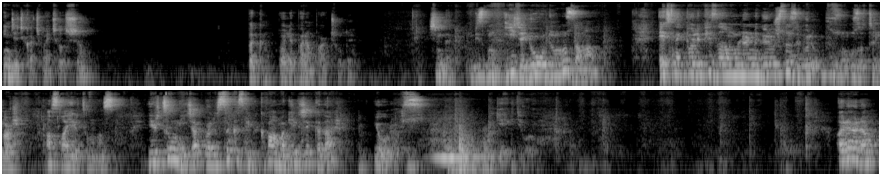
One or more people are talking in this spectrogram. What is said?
İncecik açmaya çalışın. Bakın böyle paramparça oluyor. Şimdi biz bunu iyice yoğurduğumuz zaman esnek böyle pizza hamurlarını görürsünüz de böyle upuzun uzatırlar. Asla yırtılmaz. Yırtılmayacak böyle sakız gibi kıvama gelecek kadar yoğuruyoruz. Geri gidiyorum. Ara ara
